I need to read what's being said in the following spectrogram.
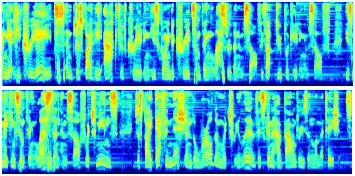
and yet he creates, and just by the act of creating, he's going to create something lesser than himself. He's not duplicating himself, he's making something less than himself, which means, just by definition, the world in which we live is going to have boundaries and limitations.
